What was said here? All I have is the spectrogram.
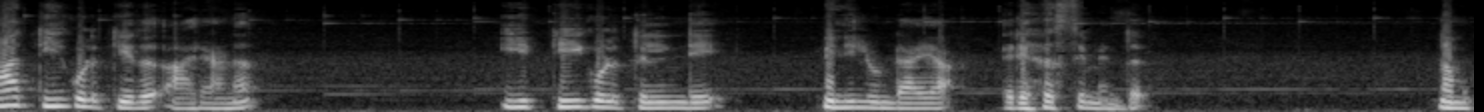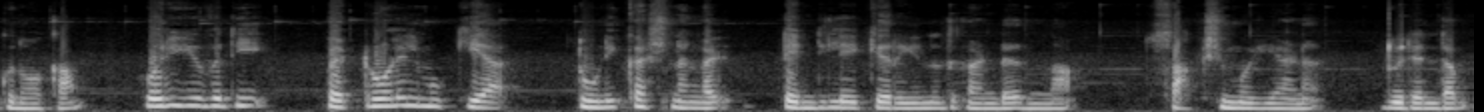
ആ തീ കൊളുത്തിയത് ആരാണ്? ഈ തീ കൊളുത്തലിന്റെ പിന്നിലുണ്ടായ രഹസ്യമെന്ത്? നമുക്ക് നോക്കാം. ഒരു യുവതി പെട്രോളിൽ മുക്കിയ തുണിക്കഷ്ണങ്ങൾ ടെന്റിലേക്ക് എറിയുന്നത് കണ്ടെന്ന സാക്ഷിമൊഴിയാണ് ദുരന്തം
